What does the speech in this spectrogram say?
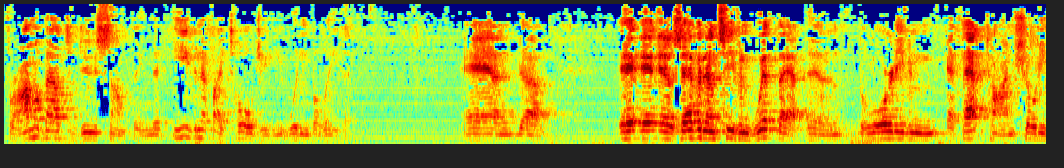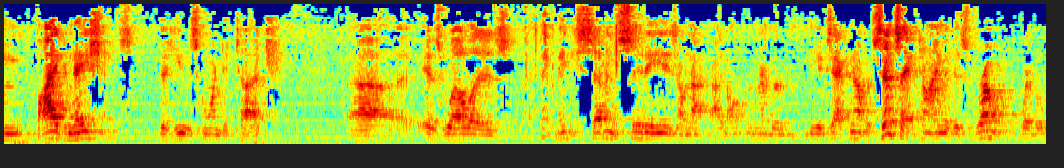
for I'm about to do something that even if I told you, you wouldn't believe it. And uh, as evidence, even with that, then the Lord, even at that time, showed him five nations that he was going to touch uh, as well as I think maybe seven cities. I'm not. I don't remember the exact number. Since that time, it has grown, where the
